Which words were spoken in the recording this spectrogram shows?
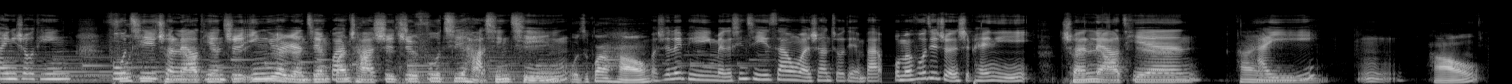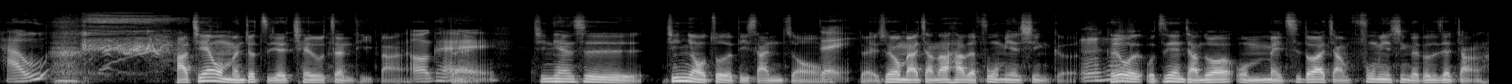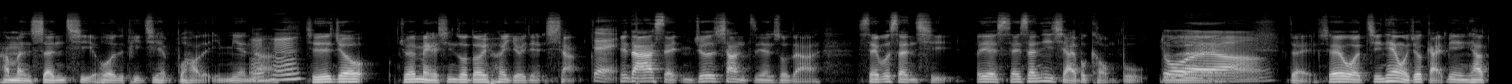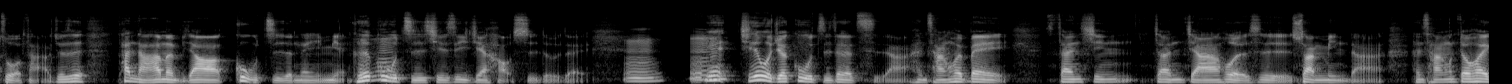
欢迎收听《夫妻纯聊天之音乐人间观察室之夫妻好心情》。我是冠豪，我是丽萍。每个星期一、三、五晚上九点半，我们夫妻准时陪你纯聊天。嗨，嗯，好，好，好，今天我们就直接切入正题吧。OK，今天是。金牛座的第三周，对对，所以我们要讲到他的负面性格。嗯，可是我我之前讲说，我们每次都在讲负面性格，都是在讲他们生气或者是脾气很不好的一面啊。嗯、其实就觉得每个星座都会有一点像，对，因为大家谁，你就是像你之前说的啊，谁不生气？而且谁生气起来不恐怖？对，对啊，对，所以我今天我就改变一下做法，就是探讨他们比较固执的那一面。可是固执其实是一件好事，嗯、对不对？嗯。因为其实我觉得“固执”这个词啊，很常会被三星专家或者是算命的啊，很常都会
